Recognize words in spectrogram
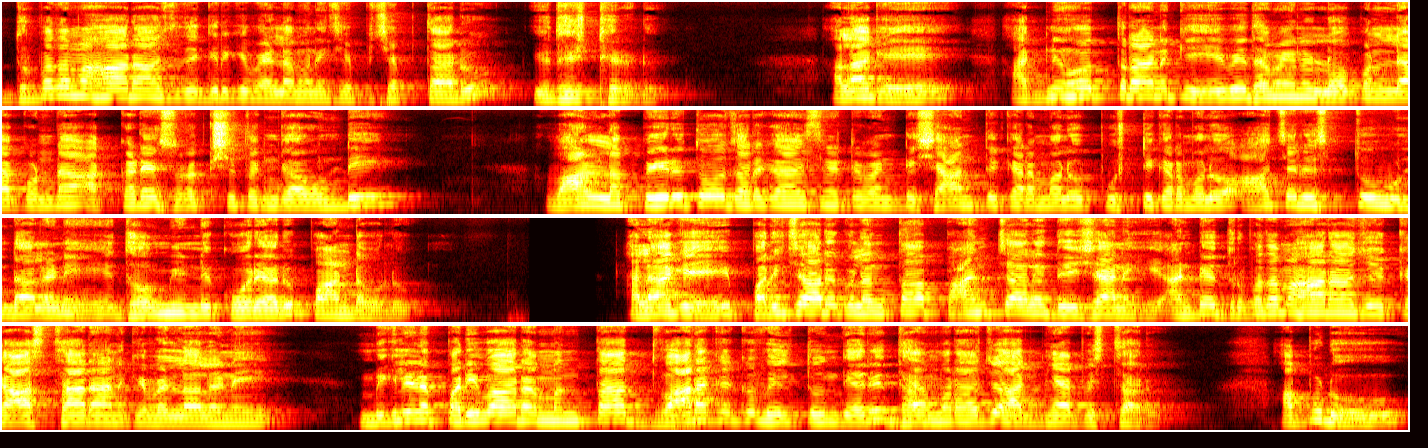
ద్రుపద మహారాజు దగ్గరికి వెళ్ళమని చెప్పి చెప్తారు యుధిష్ఠిరుడు. అలాగే అగ్నిహోత్రానికి ఏ విధమైన లోపం లేకుండా అక్కడే సురక్షితంగా ఉండి వాళ్ళ పేరుతో జరగాల్సినటువంటి శాంతి కర్మలు పుష్టికర్మలు ఆచరిస్తూ ఉండాలని ధౌమ్యుణ్ణి కోరారు పాండవులు. అలాగే పరిచారకులంతా పాంచాల దేశానికి అంటే ద్రుపద మహారాజు యొక్క ఆస్థానానికి వెళ్ళాలని మిగిలిన పరివారం అంతా ద్వారకకు వెళ్తుంది అని ధర్మరాజు ఆజ్ఞాపిస్తారు. అప్పుడు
